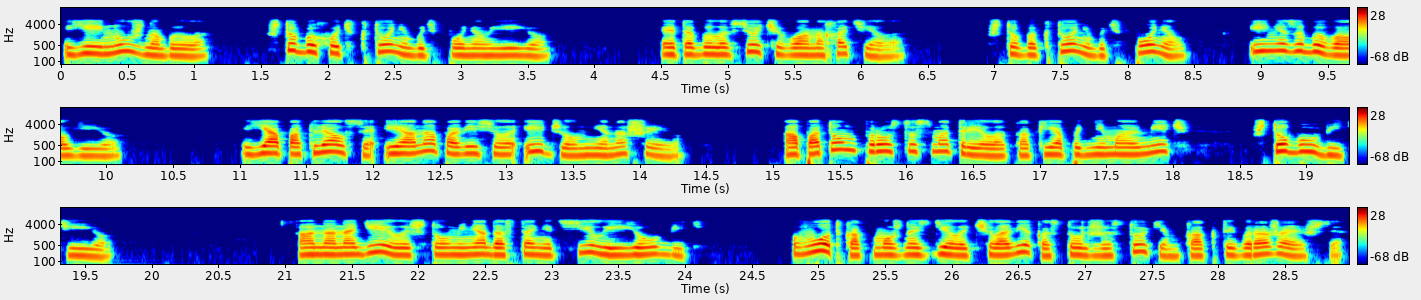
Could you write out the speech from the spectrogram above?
Ей нужно было, чтобы хоть кто-нибудь понял ее. Это было все, чего она хотела, чтобы кто-нибудь понял и не забывал ее. Я поклялся, и она повесила Эйджел мне на шею. А потом просто смотрела, как я поднимаю меч, чтобы убить ее. Она надеялась, что у меня достанет силы ее убить. Вот как можно сделать человека столь жестоким, как ты выражаешься.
